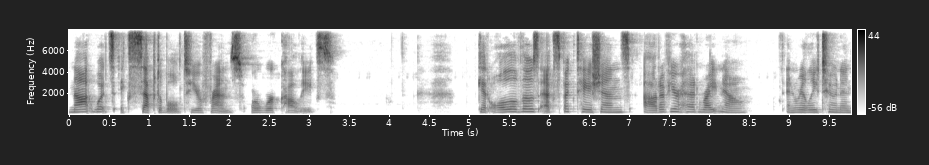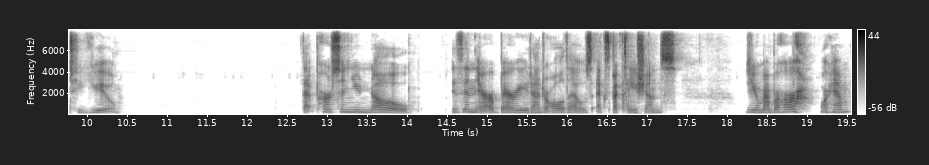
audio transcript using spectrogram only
not what's acceptable to your friends or work colleagues. Get all of those expectations out of your head right now and really tune into you. That person you know is in there, buried under all those expectations. Do you remember her or him?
